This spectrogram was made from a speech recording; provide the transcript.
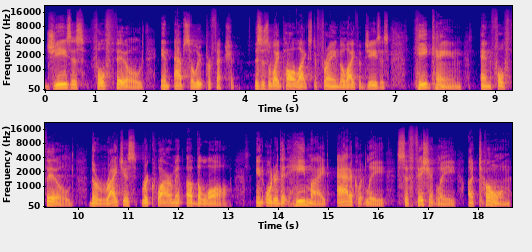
Jesus fulfilled in absolute perfection. This is the way Paul likes to frame the life of Jesus. He came and fulfilled the righteous requirement of the law in order that he might adequately, sufficiently atone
